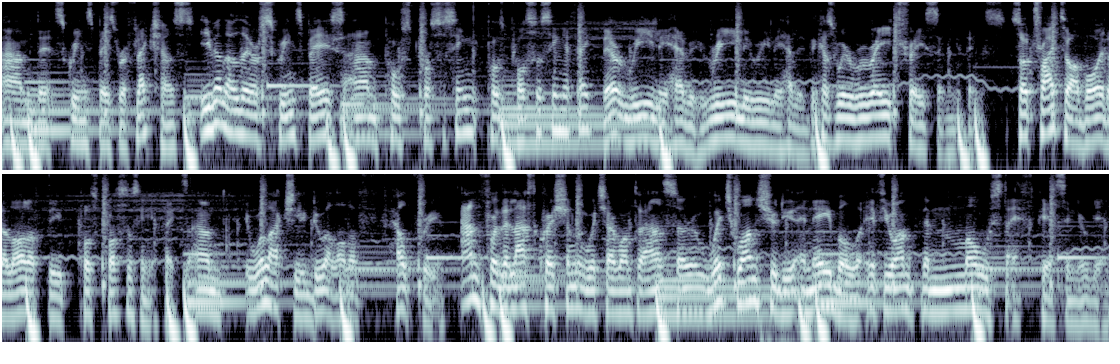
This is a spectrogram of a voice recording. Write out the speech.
and screen space reflections, even though they're screen space and post-processing post-processing effect, they're really heavy, really really heavy because we're ray tracing things. So try to avoid a lot of the post-processing effects and it will actually do a lot of help for you. And for the last question which I want to answer, which one should you enable if you want the most FPS in your game?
